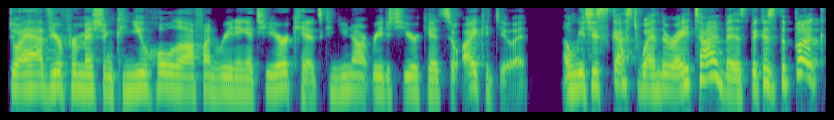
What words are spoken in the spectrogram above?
do I have your permission? Can you hold off on reading it to your kids? Can you not read it to your kids so I could do it? And we discussed when the right time is because the book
